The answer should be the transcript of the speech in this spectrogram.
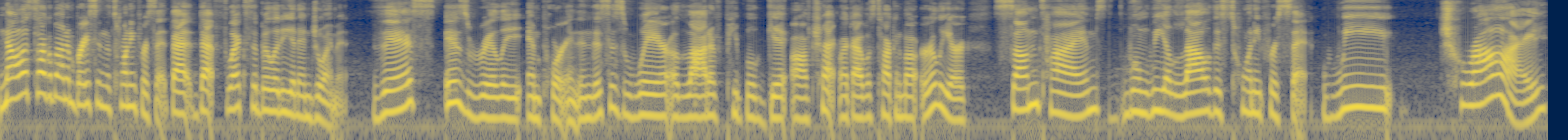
Now let's talk about embracing the 20%, that that flexibility and enjoyment. This is really important and this is where a lot of people get off track. Like I was talking about earlier, sometimes when we allow this 20%, we try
